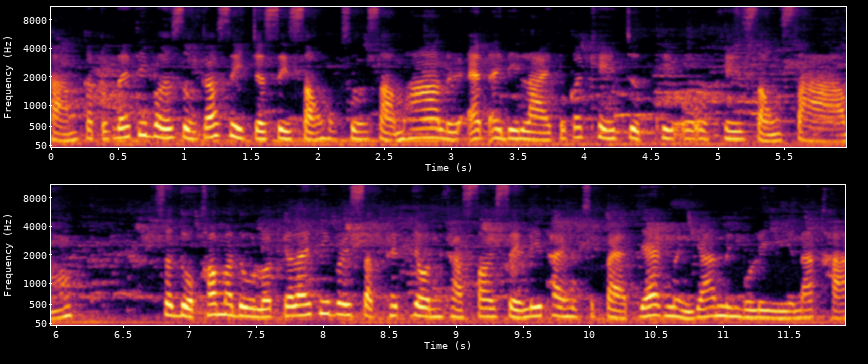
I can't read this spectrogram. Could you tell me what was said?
ถามกับตุ๊กได้ที่เบอร์ 0947426035 หรือแอดไอดีไลน์ตุ๊กเคจุด TOOK 23 สะดวกเข้ามาดูรถก็ได้ที่บริษัทเพชรยนต์ค่ะ ซอยเสรีไทย 68 แยก 1 ย่านมินบุรีนะคะ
